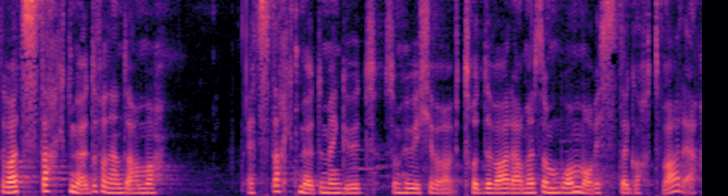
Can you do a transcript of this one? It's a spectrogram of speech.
Det var et sterkt møte for den dama. Et sterkt møte med en Gud som hun ikke var, trodde var der, men som mamma visste godt var der.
